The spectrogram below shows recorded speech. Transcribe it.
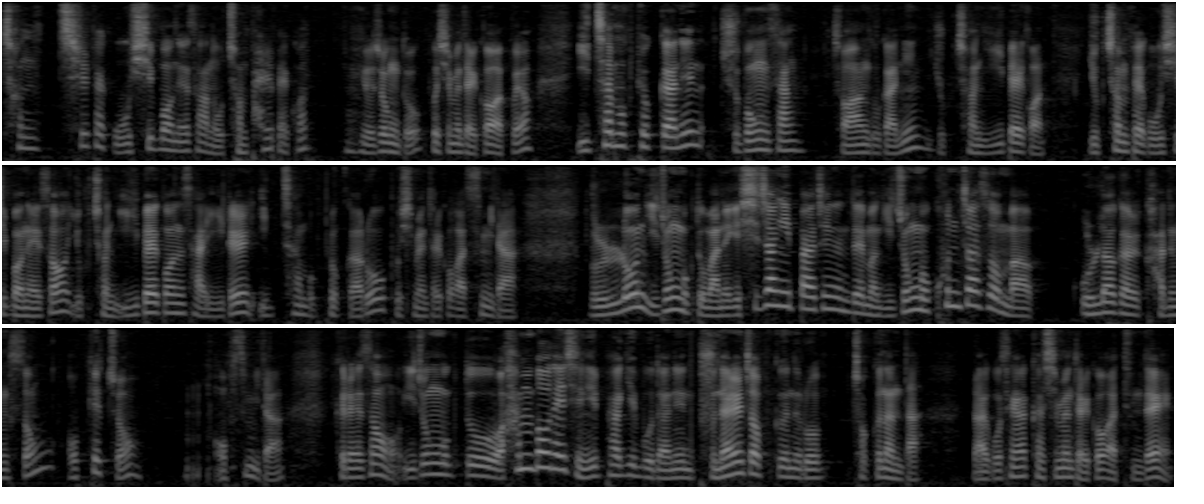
5,750원에서 한 5,800원 요 정도 보시면 될 것 같고요. 2차 목표가는 주봉상 저항 구간인 6,200원, 6,150원에서 6,200원 사이를 2차 목표가로 보시면 될 것 같습니다. 물론 이 종목도 만약에 시장이 빠지는데 막 이 종목 혼자서 막 올라갈 가능성 없겠죠. 음, 없습니다. 그래서 이 종목도 한 번에 진입하기보다는 분할 접근으로 접근한다라고 생각하시면 될 것 같은데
